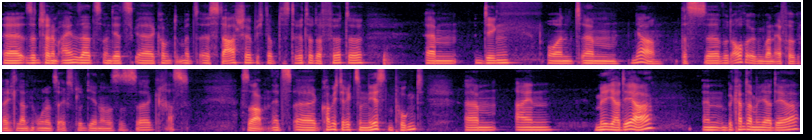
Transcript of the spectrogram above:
äh, sind schon im Einsatz und jetzt äh, kommt mit äh, Starship, ich glaube das dritte oder vierte ähm, Ding. Und ähm, ja, das äh, wird auch irgendwann erfolgreich landen, ohne zu explodieren. Und das ist krass. So, jetzt äh, komme ich direkt zum nächsten Punkt. Ähm, ein Milliardär, ein bekannter Milliardär,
